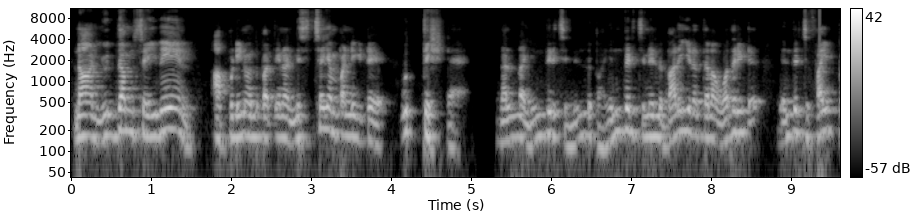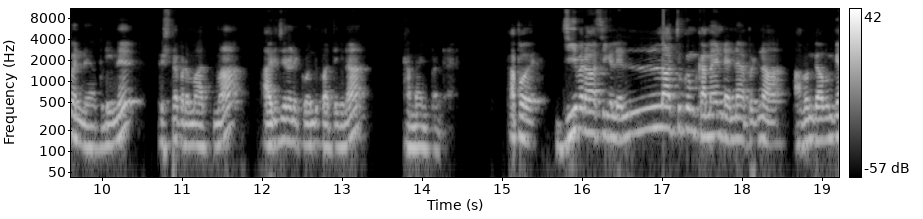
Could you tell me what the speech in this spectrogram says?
நான் யுத்தம் செய்வேன் அப்படின்னு வந்து பாத்தீங்கன்னா நிச்சயம் பண்ணிக்கிட்டு உத்திஷ்ட. நல்லா எந்திரிச்சு நில்லுப்பா எந்திரிச்சு நில்லு. பலகீனத்தெல்லாம் உதறிட்டு எந்திரிச்சு ஃபைட் பண்ணு அப்படின்னு கிருஷ்ண பரமாத்மா அர்ஜுனனுக்கு வந்து பாத்தீங்கன்னா கமெண்ட் பண்றாரு. அப்போ ஜீவராசிகள் எல்லாத்துக்கும் கமெண்ட் என்ன அப்படின்னா அவங்க அவங்க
